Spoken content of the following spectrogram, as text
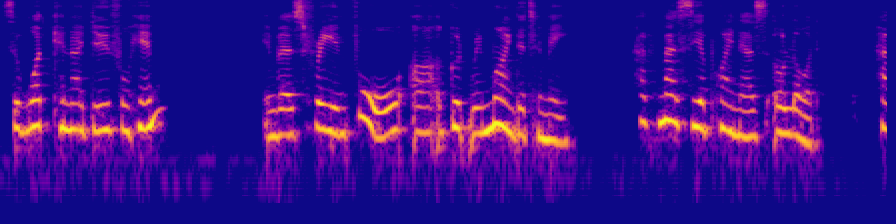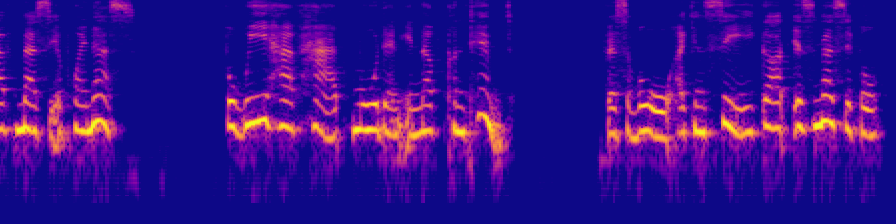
so what can I do for him? In verse 3 and 4 are a good reminder to me. Have mercy upon us, O Lord, have mercy upon us. For we have had more than enough contempt. First of all, I can see God is merciful.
